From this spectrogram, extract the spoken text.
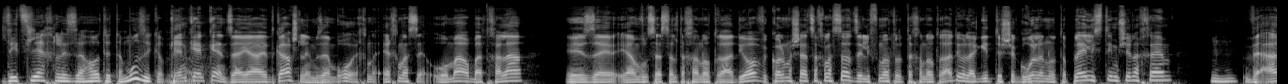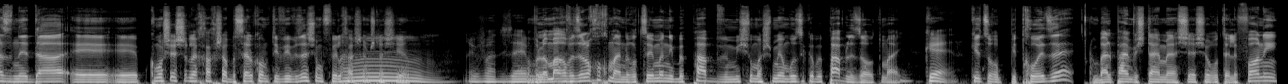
זה הצליח לזהות את המוזיקה. כן, בכלל. כן, כן, זה היה האתגר שלהם, זה אמרו, איך, איך נעשה, הוא אמר בהתחלה, אה, זה היה מבוסס על תחנות רדיו, וכל מה שהיה צריך לעשות זה לפנות לתחנות רדיו, להגיד, תשגרו לנו את ה playlists שלכם. ואז נדע, אה, אה, כמו שיש לך עכשיו בסלקום TV וזה, שמופיע לך שם של השיר. אה, הבנתי, זה... אבל הוא אמר, אבל זה לא חוכמה, אני רוצה אם אני בפאב, ומישהו משמיע מוזיקה בפאב לזהות מהי. כן. קיצור, פיתחו את זה, ב-2002 היה שירות טלפוני,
